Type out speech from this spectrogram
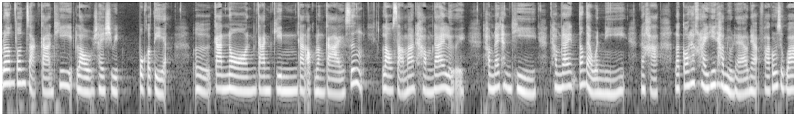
เริ่มต้นจากการที่เราใช้ชีวิตปกติอะ ออการนอน การกิน การออกกำลังกาย ซึ่งเราสามารถทำได้เลยทำได้ทันทีทำได้ตั้งแต่วันนี้นะคะ แล้วก็ถ้าใครที่ทำอยู่แล้วเนี่ย ฟ้าก็รู้สึกว่า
